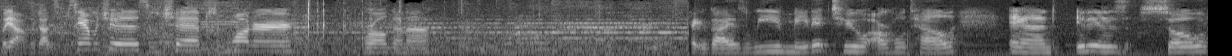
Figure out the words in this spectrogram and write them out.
But yeah, we got some sandwiches, some chips, some water. We're all gonna Alright you guys, we made it to our hotel and it is so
